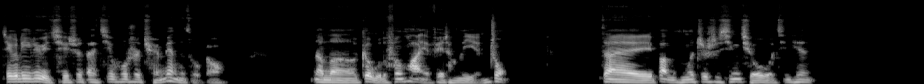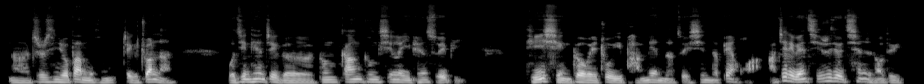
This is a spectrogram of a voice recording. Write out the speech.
这个利率其实在几乎是全面的走高，那么个股的分化也非常的严重。在半亩红的知识星球，我今天啊，知识星球半亩红这个专栏，我今天这个更刚更新了一篇随笔。提醒各位注意盘面的最新的变化啊，这里边其实就牵扯到对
